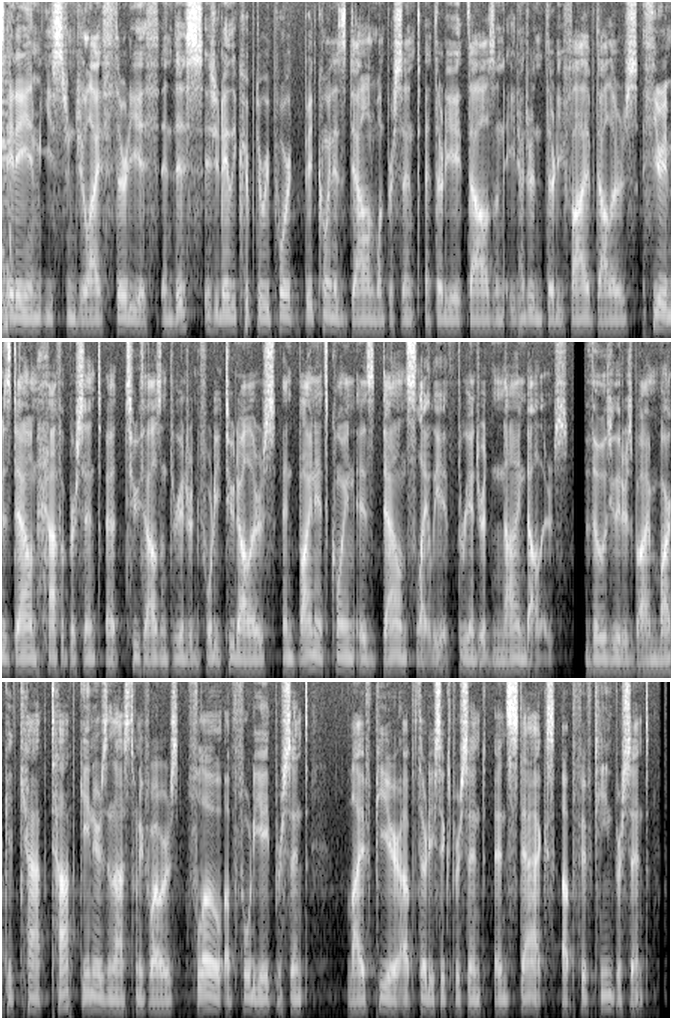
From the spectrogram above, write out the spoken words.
It's 8 a.m. Eastern, July 30th, and this is your daily crypto report. Bitcoin is down 1% at $38,835. Ethereum is down half a percent at $2,342, and Binance Coin is down slightly at $309. Those leaders by market cap, top gainers in the last 24 hours. Flow up 48%, Livepeer up 36%, and Stacks up 15%.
